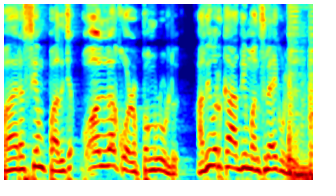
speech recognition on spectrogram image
പരസ്യം പതിച്ച പല കുഴപ്പങ്ങളും ഉണ്ട് അതിവർക്ക് ആദ്യം മനസ്സിലാക്കി കൊടുക്കാം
